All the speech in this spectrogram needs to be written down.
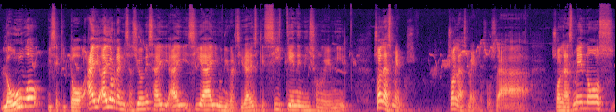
Lo hubo y se quitó. Hay, hay organizaciones, hay, hay, sí hay universidades que sí tienen ISO 9000. Son las menos. Son las menos. O sea, son las menos.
